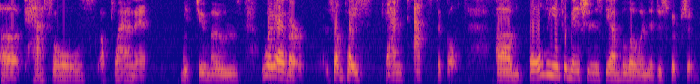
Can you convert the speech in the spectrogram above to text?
uh, castles, a planet with two moons, whatever, someplace fantastical. Um, all the information is down below in the description.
